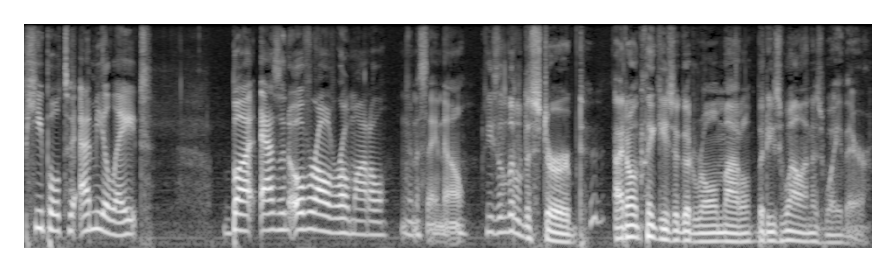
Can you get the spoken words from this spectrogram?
people to emulate. But as an overall role model, I'm gonna say no. He's a little disturbed. I don't think he's a good role model, but he's well on his way there.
